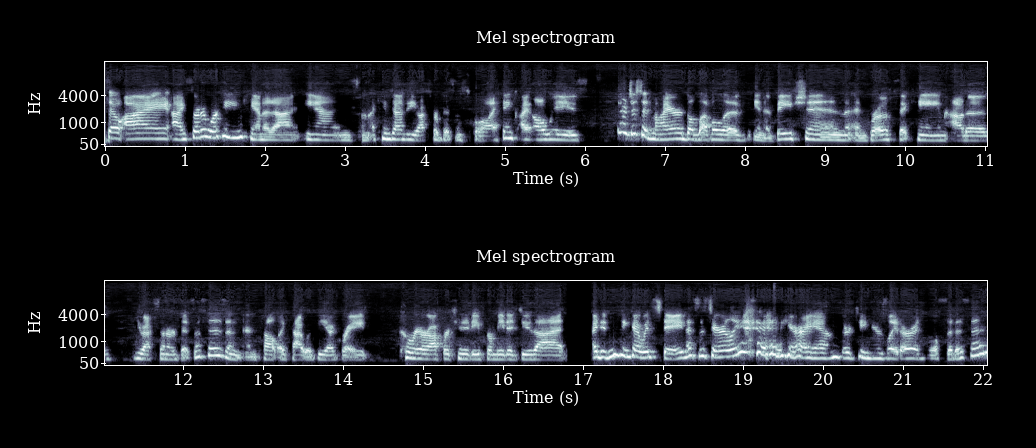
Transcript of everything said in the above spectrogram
so I I started working in Canada and um, I came down to the US for business school. I think I always you know just admired the level of innovation and growth that came out of US centered businesses and, and felt like that would be a great career opportunity for me to do that. I didn't think I would stay necessarily. and here I am 13 years later, a dual citizen.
